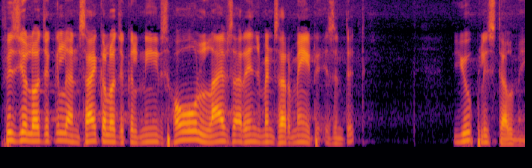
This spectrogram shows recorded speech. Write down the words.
physiological and psychological needs, whole life's arrangements are made, isn't it? You please tell me,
